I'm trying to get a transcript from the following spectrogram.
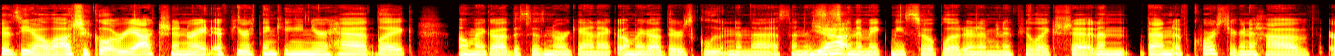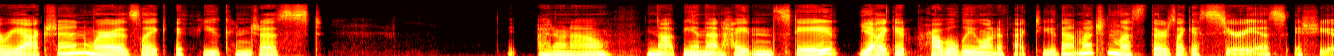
physiological reaction, right? If you're thinking in your head like, "Oh my god, this isn't organic. Oh my god, there's gluten in this and this is going to make me so bloated and I'm going to feel like shit." And then of course you're going to have a reaction whereas like if you can just I don't know, not be in that heightened state, Yeah. like it probably won't affect you that much unless there's like a serious issue.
